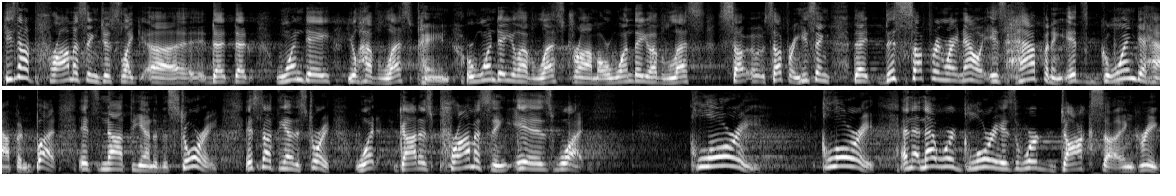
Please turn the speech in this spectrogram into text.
He's not promising just like uh, that, that one day you'll have less pain, or one day you'll have less drama, or one day you'll have less su- suffering. He's saying that this suffering right now is happening. It's going to happen, but it's not the end of the story. It's not the end of the story. What God is promising is what? Glory glory. And, and that word glory is the word doxa in Greek.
